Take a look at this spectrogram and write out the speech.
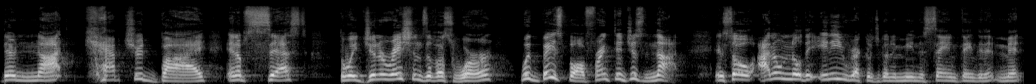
They're not captured by and obsessed the way generations of us were with baseball, Frank. They're just not. And so I don't know that any record's going to mean the same thing that it meant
